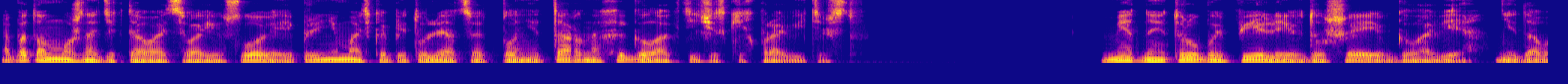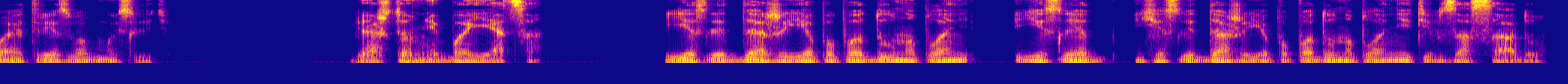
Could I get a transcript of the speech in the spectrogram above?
А потом можно диктовать свои условия и принимать капитуляцию от планетарных и галактических правительств. Медные трубы пели и в душе, и в голове, не давая трезво мыслить. «А что мне бояться? Если даже я попаду на план... Если... Если даже я попаду на планете в засаду,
